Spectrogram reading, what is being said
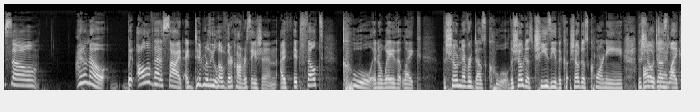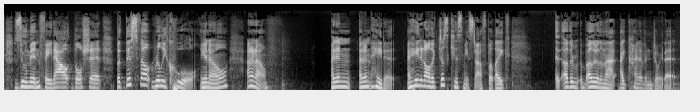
so I don't know, but all of that aside, I did really love their conversation. I it felt cool in a way that like. The show never does cool. The show does cheesy. The co- show does corny. The show the does time. like zoom in, fade out bullshit. But this felt really cool, you know? I don't know. I didn't I didn't hate it. I hated all the just kiss me stuff, but like other other than that, I kind of enjoyed it.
